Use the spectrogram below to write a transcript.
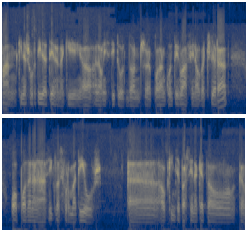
fan? Quina sortida tenen aquí a, a l'institut? Doncs eh, poden continuar fent el batxillerat o poden anar a cicles formatius. Eh, el 15% aquest el, que,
